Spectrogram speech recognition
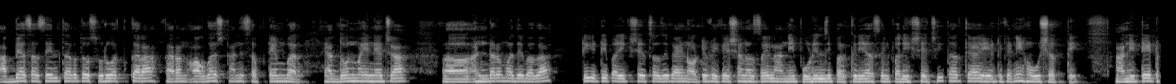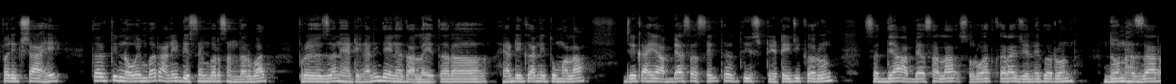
अभ्यास असेल तर तो सुरुवात करा. कारण ऑगस्ट आणि सप्टेंबर ह्या दोन महिन्याच्या अंडरमध्ये बघा टी ई टी परीक्षेचं जे काही नोटिफिकेशन असेल आणि पुढील जी प्रक्रिया असेल परीक्षेची तर त्या या ठिकाणी होऊ शकते. आणि टेट परीक्षा आहे तर ती नोव्हेंबर आणि डिसेंबर संदर्भात प्रयोजन ह्या ठिकाणी देण्यात आलं आहे तर ह्या ठिकाणी तुम्हाला जे काही अभ्यास असेल तर ती स्ट्रॅटेजी करून सध्या अभ्यासाला सुरुवात करा जेणेकरून दोन हजार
